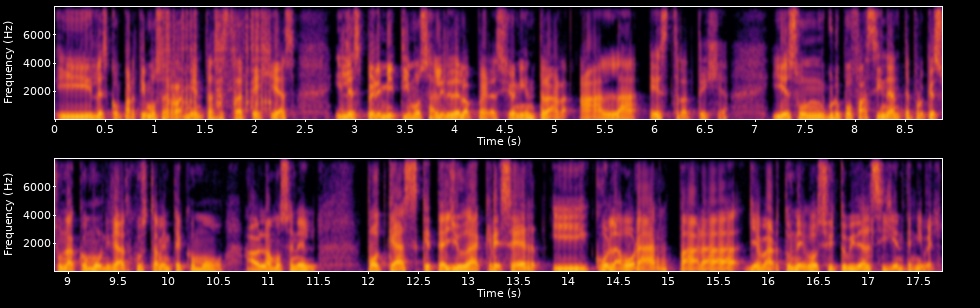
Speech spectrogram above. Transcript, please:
y les compartimos herramientas, estrategias y les permitimos salir de la operación y entrar a la estrategia. Y es un grupo fascinante porque es una comunidad justamente como hablamos en el podcast que te ayuda a crecer y colaborar para llevar tu negocio y tu vida al siguiente nivel.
